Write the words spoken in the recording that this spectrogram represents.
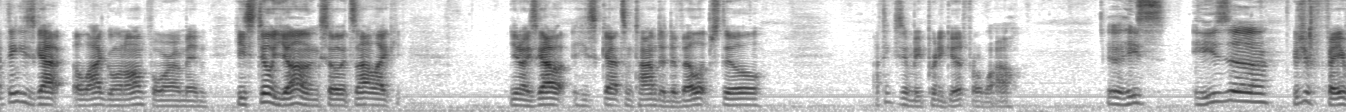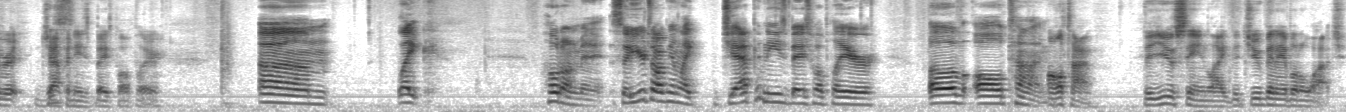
I think he's got a lot going on for him, and he's still young, so it's not like you know he's got he's got some time to develop still. I think he's gonna be pretty good for a while. Dude, he's he's uh Who's your favorite Japanese baseball player? um like hold on a minute. So you're talking like Japanese baseball player of all time. All time that you've seen, like that you've been able to watch.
